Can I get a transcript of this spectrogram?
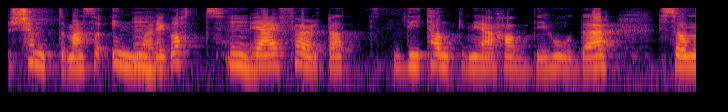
skjønte meg så innmari godt. Jeg følte at de tankene jeg hadde i hodet, som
